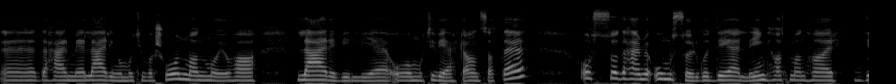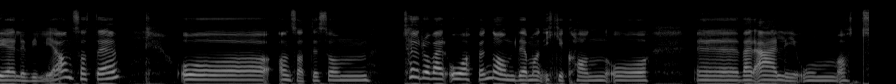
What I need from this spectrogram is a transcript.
Eh, det her med læring og motivasjon. Man må jo ha lærevilje og motiverte ansatte. Også det her med omsorg og deling, at man har delevillige ansatte. Og ansatte som tør å være åpen da, om det man ikke kan, og eh, være ærlig om at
